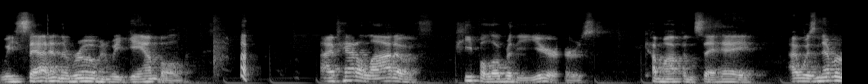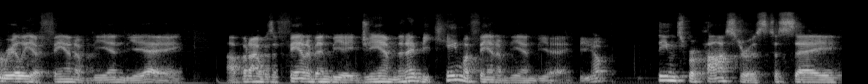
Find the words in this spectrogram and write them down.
we sat in the room and we gambled." I've had a lot of people over the years come up and say, "Hey, I was never really a fan of the NBA, uh, but I was a fan of NBA Jam. Then I became a fan of the NBA." Yep. seems preposterous to say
